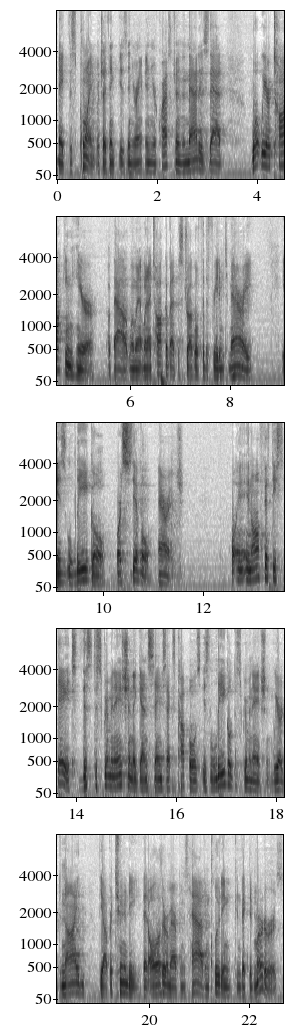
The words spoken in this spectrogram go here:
make this point, which I think is in your, in your question, and that is that what we are talking here about, when I, when I talk about the struggle for the freedom to marry, is legal or civil marriage. In all 50 states, this discrimination against same-sex couples is legal discrimination. We are denied the opportunity that all other Americans have, including convicted murderers,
